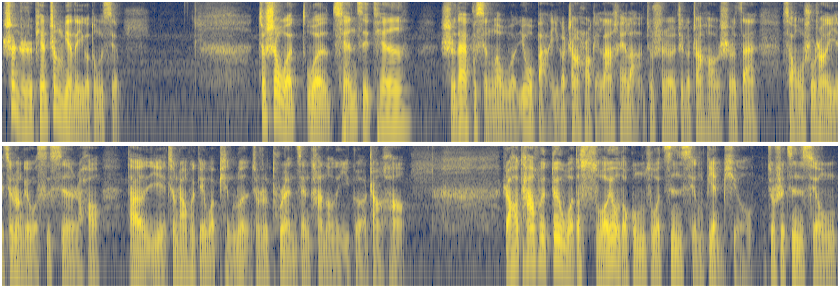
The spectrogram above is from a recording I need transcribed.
甚至是偏正面的一个东西，就是我我前几天。实在不行了，我又把一个账号给拉黑了。就是这个账号是在小红书上也经常给我私信，然后他也经常会给我评论，就是突然间看到的一个账号。然后他会对我的所有的工作进行点评，就是进行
